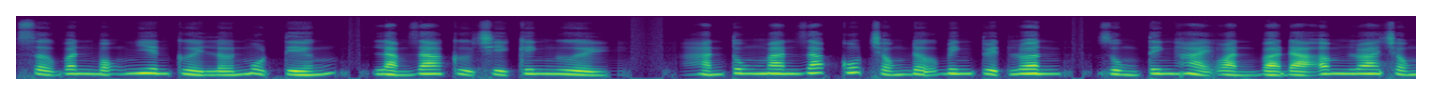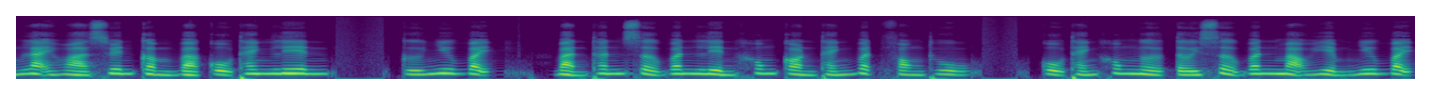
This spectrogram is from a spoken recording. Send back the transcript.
Sở vân bỗng nhiên cười lớn một tiếng, làm ra cử chỉ kinh người. Hắn tung man giáp cốt chống đỡ binh tuyệt luân, dùng tinh hải oản và đả âm loa chống lại hòa xuyên cầm và cổ thanh liên. Cứ như vậy, bản thân sở vân liền không còn thánh vật phòng thủ. Cổ thánh không ngờ tới sở vân mạo hiểm như vậy.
